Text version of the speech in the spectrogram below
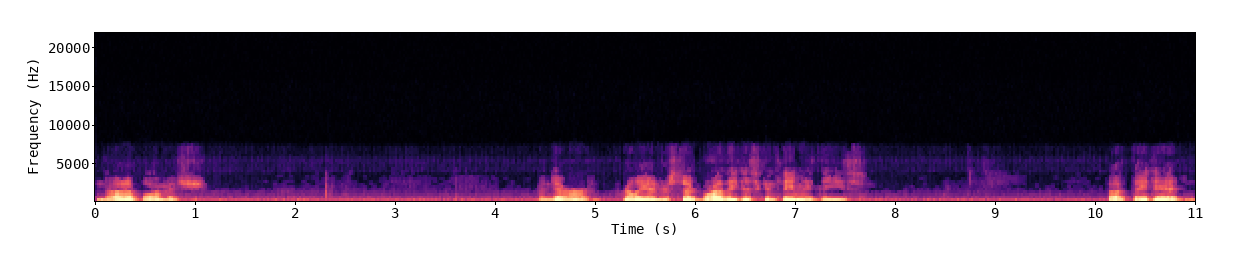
Not a blemish. Never really understood why they discontinued these, but they did.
